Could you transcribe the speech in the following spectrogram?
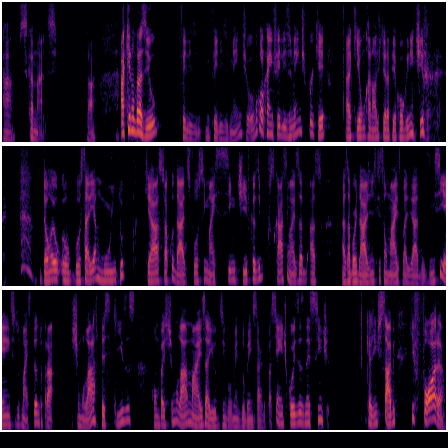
a psicanálise, tá? Aqui no Brasil, feliz, infelizmente, eu vou colocar infelizmente porque aqui é um canal de terapia cognitiva. então eu, eu, gostaria muito que as faculdades fossem mais científicas e buscassem mais as, as abordagens que são mais baseadas em ciência e tudo mais, tanto para estimular as pesquisas, como para estimular mais aí o desenvolvimento do bem-estar do paciente, coisas nesse sentido. Que a gente sabe que fora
